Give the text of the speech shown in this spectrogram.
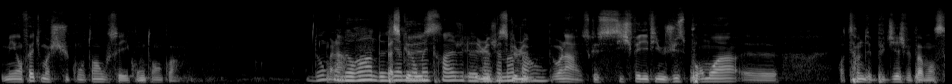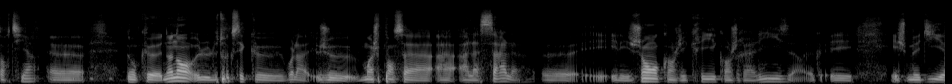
mais en fait, moi, je suis content vous soyez content, quoi. Donc, Voilà. on aura un deuxième long métrage de le- Benjamin le- Parent. Voilà, parce que si je fais des films juste pour moi, euh, en termes de budget, je vais pas m'en sortir. Euh, donc euh, non, non, le truc c'est que voilà, je, moi je pense à, à- à la salle et, et les gens quand j'écris, quand je réalise, et, et je me dis.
